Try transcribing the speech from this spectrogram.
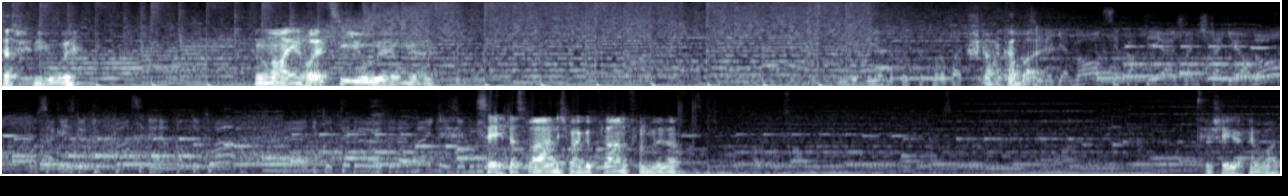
Ist das für ein Jubel? Junge, mal den Holzi-Jubel, Junge. Starker Ball. Safe, das war nicht mal geplant von Müller. Verstehe gar kein Wort.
